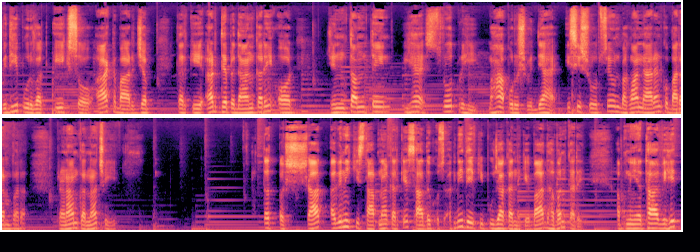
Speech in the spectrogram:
विधि पूर्वक 108 बार जप करके अर्ध्य प्रदान करें और जिनतम तेन, यह स्रोत ही महापुरुष विद्या है। इसी स्रोत से उन भगवान नारायण को बारंबार प्रणाम करना चाहिए। तत्पश्चात अग्नि की स्थापना करके साधक उस अग्निदेव की पूजा करने के बाद हवन करे। अपने यथाविहित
